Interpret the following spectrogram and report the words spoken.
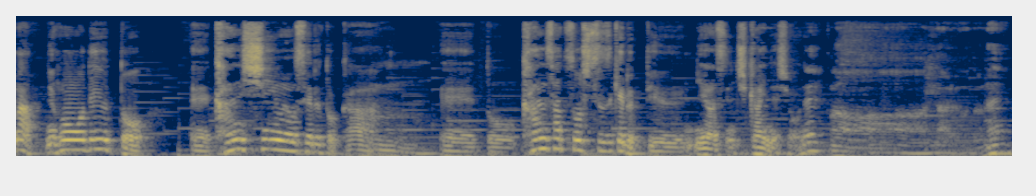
まあ、日本語で言うと、えー関心を寄せるとか、うん。えっ、と、観察をし続けるっていうニュアンスに近いんでしょうね。ああ、なるほどね。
